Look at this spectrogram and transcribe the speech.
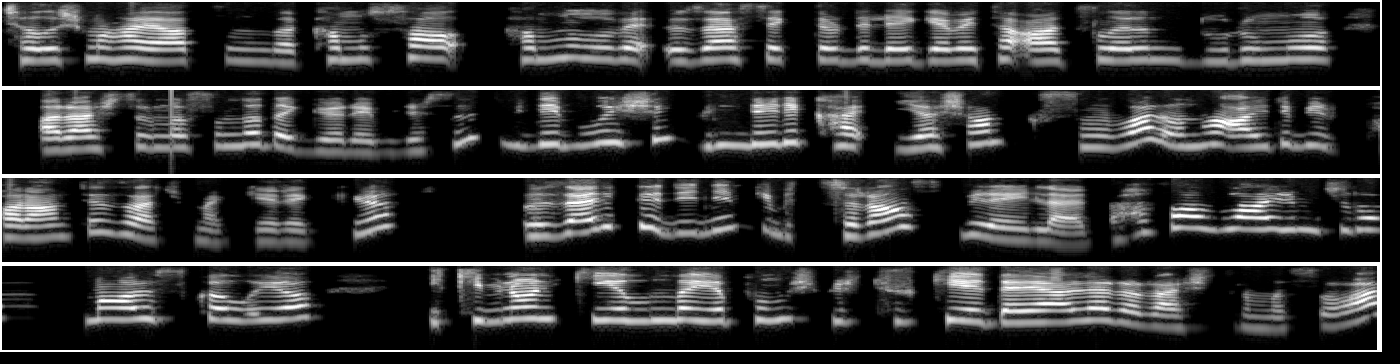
çalışma hayatında kamusal kamu ve özel sektörde LGBT artıların durumu araştırmasında da görebilirsiniz. Bir de bu işin gündelik yaşam kısmı var. Ona ayrı bir parantez açmak gerekiyor. Özellikle dediğim gibi trans bireyler daha fazla ayrımcılığa maruz kalıyor 2012 yılında yapılmış bir Türkiye Değerler Araştırması var.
